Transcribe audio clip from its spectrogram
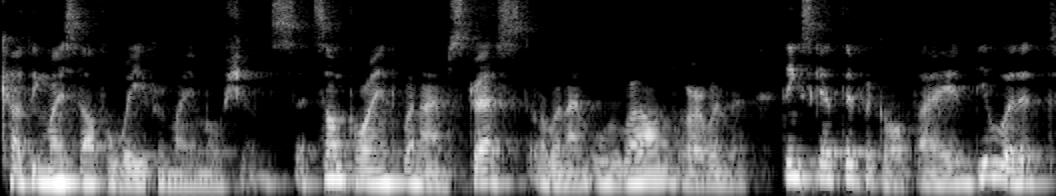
cutting myself away from my emotions. At some point, when I'm stressed or when I'm overwhelmed or when things get difficult, I deal with it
